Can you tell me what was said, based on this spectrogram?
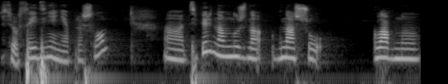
Все, соединение прошло. А, теперь нам нужно в нашу главную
